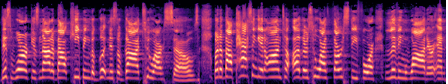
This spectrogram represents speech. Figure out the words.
This work is not about keeping the goodness of God to ourselves, but about passing it on to others who are thirsty for living water and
